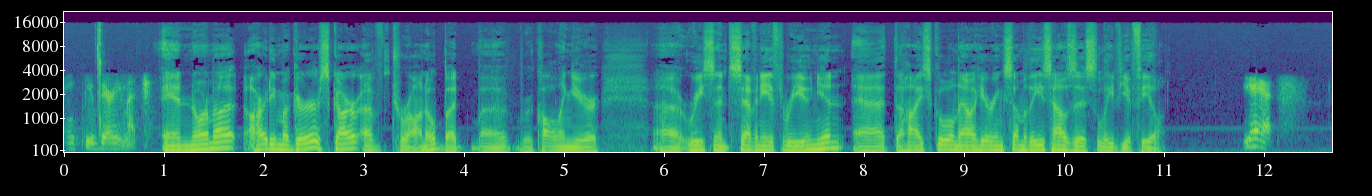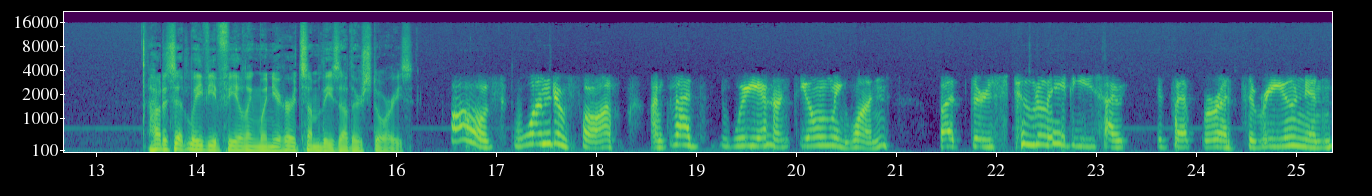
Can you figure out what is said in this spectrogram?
Thank you very much. And Norma Hardy McGurr, Scar of Toronto, but uh, recalling your uh, recent 70th reunion at the high school. Now hearing some of these, how's this leave you feel? How does it leave you feeling when you heard some of these other stories? Oh, it's wonderful. I'm glad we aren't the only one, but there's two ladies I, that were at the reunion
